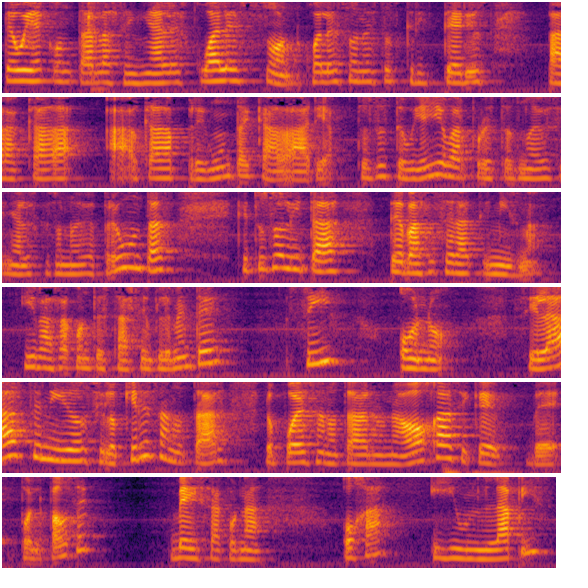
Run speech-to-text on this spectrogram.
te voy a contar las señales, cuáles son, cuáles son estos criterios para cada, cada pregunta y cada área. Entonces te voy a llevar por estas nueve señales que son nueve preguntas que tú solita te vas a hacer a ti misma y vas a contestar simplemente sí o no. Si la has tenido, si lo quieres anotar, lo puedes anotar en una hoja, así que ve, el pause, ve y saca una hoja y un lápiz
